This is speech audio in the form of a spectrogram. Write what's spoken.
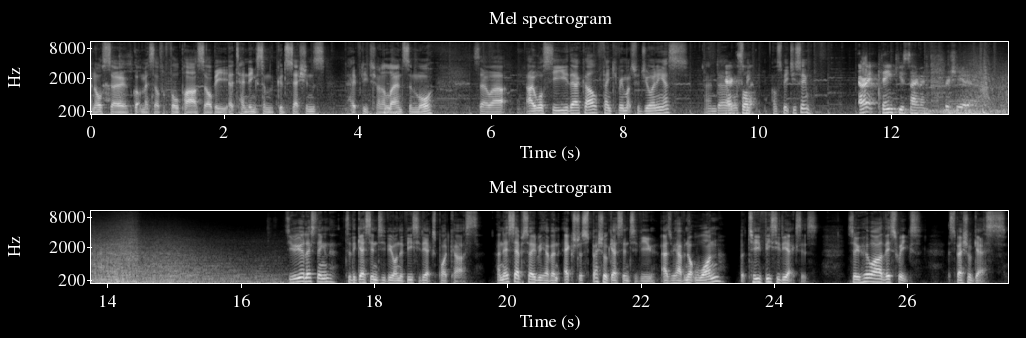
and also I've got myself a full pass. So I'll be attending some good sessions, hopefully trying to learn some more. So uh, I will see you there, Carl. Thank you very much for joining us, and uh, excellent. We'll speak, I'll speak to you soon. All right, thank you, Simon. Appreciate it. So you're listening to the guest interview on the VCDX podcast. And this episode, we have an extra special guest interview as we have not one, but two VCDXs. So who are this week's special guests?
